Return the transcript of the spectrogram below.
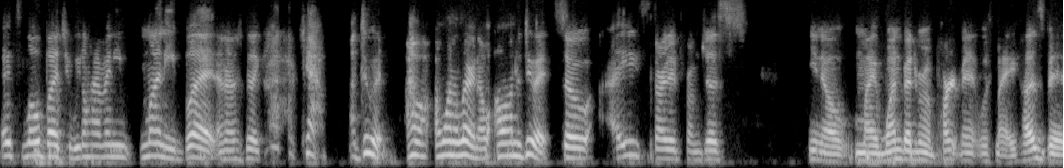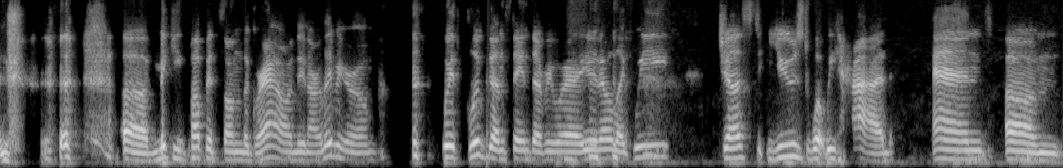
it's low budget, we don't have any money, but," and I was like, oh, "Yeah, I'll do it. I, I want to learn. I, I want to do it." So I started from just you know my one bedroom apartment with my husband uh, making puppets on the ground in our living room with glue gun stains everywhere you know like we just used what we had and um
